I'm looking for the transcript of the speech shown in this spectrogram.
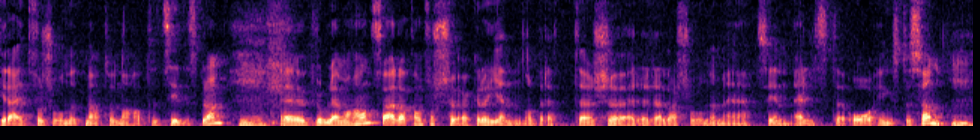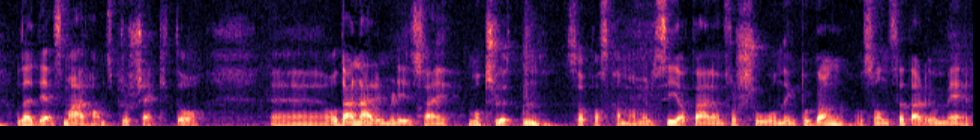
greit forsonet med at hun har hatt et sidesprang. Eh, problemet hans er at han forsøker å gjenopprette skjøre relasjoner med sin eldste og yngste sønn. Og det er det som er hans prosjekt. Og, og der nærmer de seg mot slutten. Såpass kan man vel si at det er en forsoning på gang. Og sånn sett er det jo mer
